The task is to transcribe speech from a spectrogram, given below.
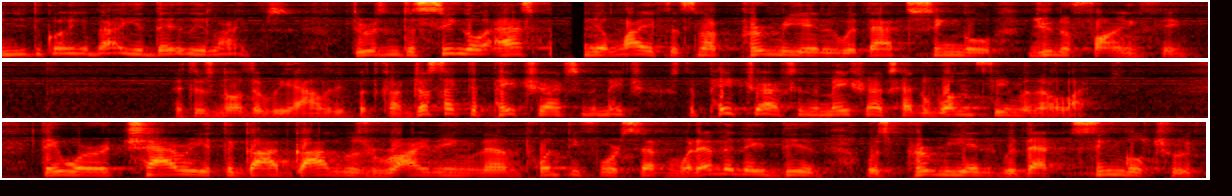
when you're going about your daily lives. There isn't a single aspect in your life that's not permeated with that single unifying theme. That there's no other reality but God. Just like the patriarchs and the matriarchs. The patriarchs and the matriarchs had one theme in their lives. They were a chariot to God. God was riding them 24 7. Whatever they did was permeated with that single truth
